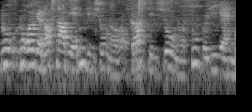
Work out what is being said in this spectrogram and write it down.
Nu, nu rykker jeg nok snart i anden division og, og første division og Superligaen.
